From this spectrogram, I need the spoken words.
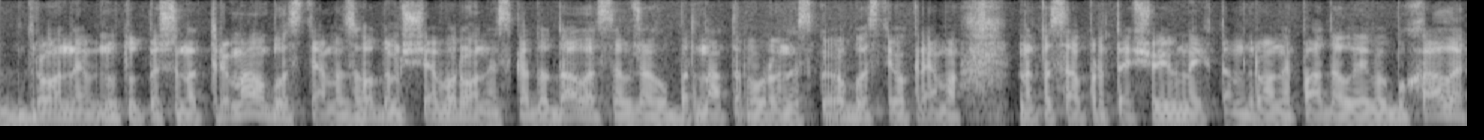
дрони. Ну тут пише над трьома областями. Згодом ще Воронезька додалася. Вже губернатор Воронезької області окремо написав про те, що і в них там дрони падали і вибухали.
